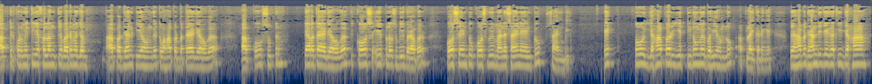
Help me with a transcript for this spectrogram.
आप त्रिकोणमितीय फलन के बारे में जब आप अध्ययन किए होंगे तो वहाँ पर बताया गया होगा, आपको सूत्र क्या बताया गया होगा कि कॉस ए प्लस बी बराबर cos A into cos B minus sine A into sine B ठीक? तो यहाँ पर ये तीनों में वही हम लोग अप्लाई करेंगे। तो यहाँ पर ध्यान दीजिएगा कि जहाँ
